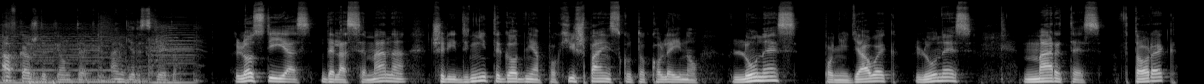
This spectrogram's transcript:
a w każdy piątek angielskiego. Los días de la semana, czyli dni tygodnia po hiszpańsku to kolejno lunes, poniedziałek, lunes, martes, wtorek,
